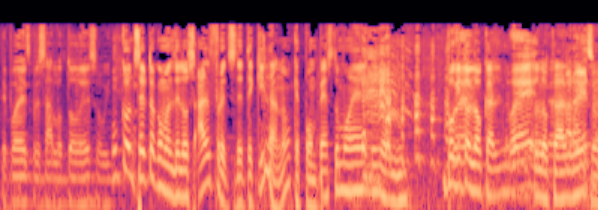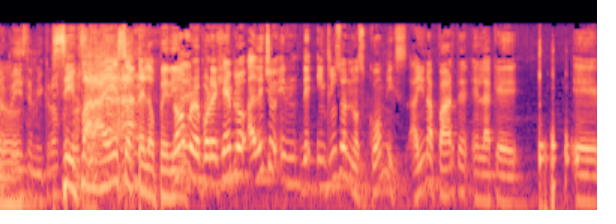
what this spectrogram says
de poder expresarlo todo eso, güey. Un concepto como el de los Alfreds de tequila, ¿no? Que pompeas tu muerte. y Un poquito local. Un poquito local, para eso me pediste el micrófono. Sí, para eso te lo pedí. No, pero por ejemplo, ah, de hecho, en- de- incluso en los cómics hay una parte en la que eh,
